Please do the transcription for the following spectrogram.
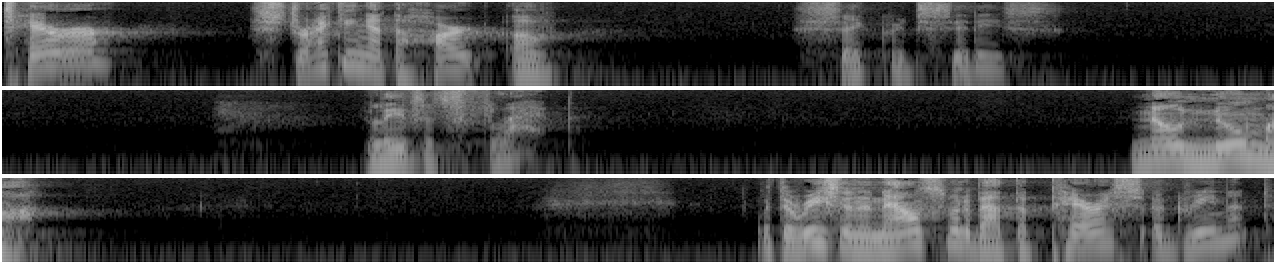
terror striking at the heart of sacred cities. It leaves us flat. No pneuma. With the recent announcement about the Paris Agreement,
